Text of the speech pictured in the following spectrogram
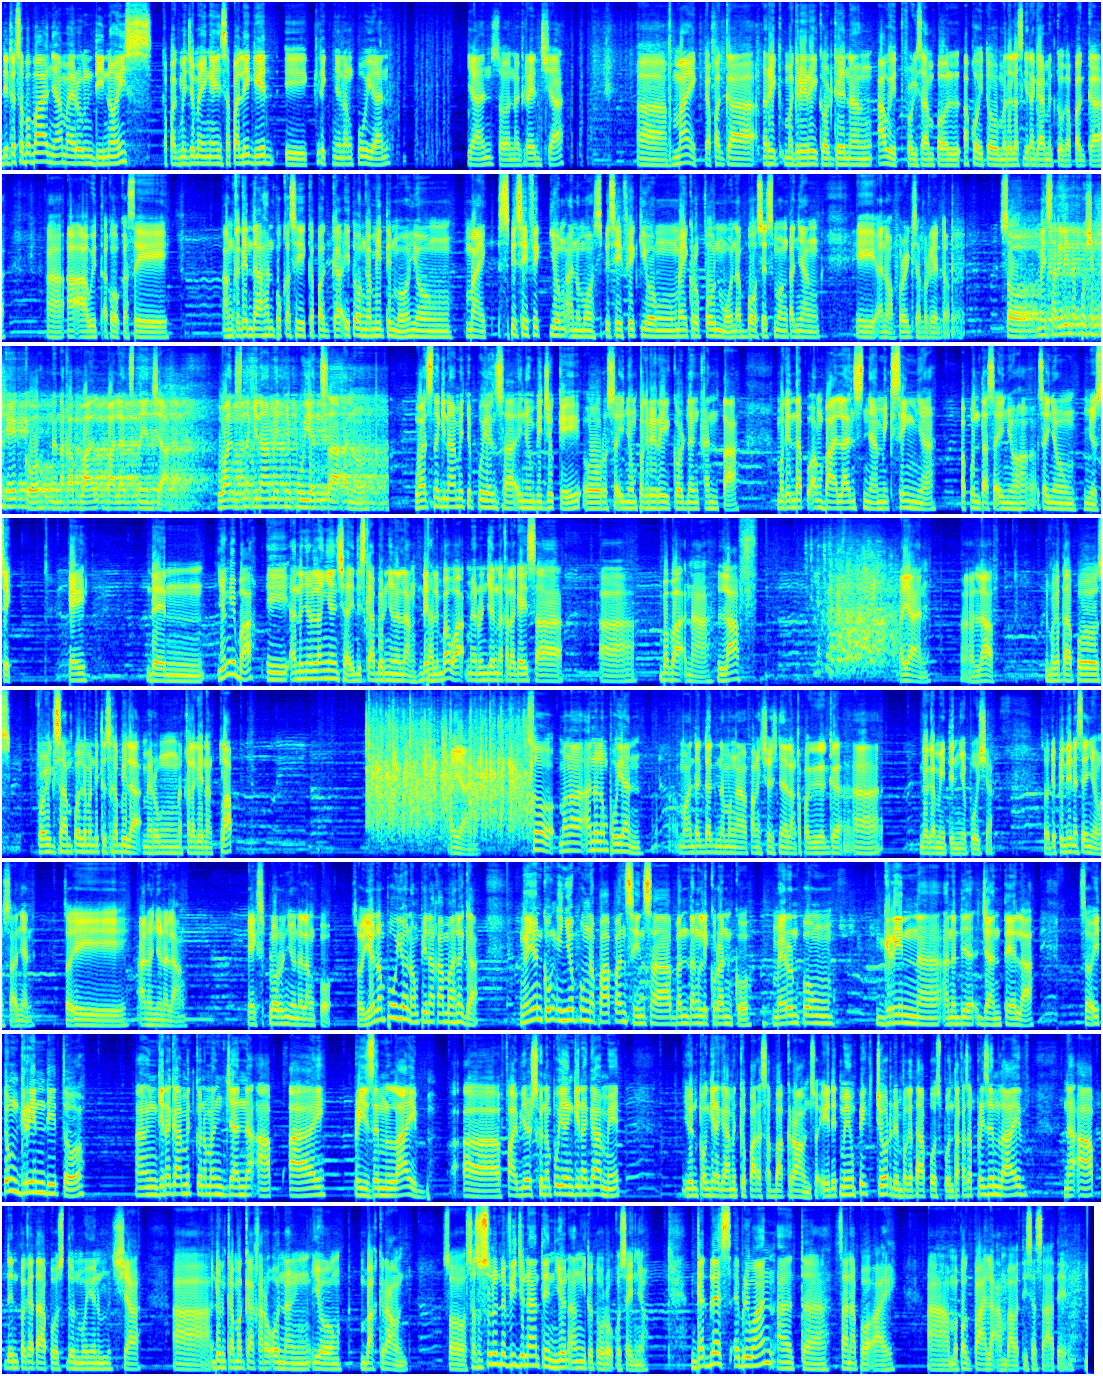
Dito sa baba niya, mayroong denoise. Kapag medyo maingay sa paligid, i-click nyo lang po yan. Yan, so nag-red siya. Ah, mic, kapag ka re- magre-record kayo ng awit, for example, ako ito madalas ginagamit ko kapag ka ah, aawit ako kasi ang kagandahan po kasi kapag ka ito ang gamitin mo, yung mic, specific yung ano mo, specific yung microphone mo na boses mo ang kanyang eh, ano, for example ganito. So, may sarili na po siyang echo na nakabalance na yan siya. Once na ginamit niyo po yan sa ano, once na ginamit niyo po yan sa inyong video key or sa inyong pagre-record ng kanta, maganda po ang balance niya, mixing niya papunta sa inyo sa inyong music. Okay? Then, yung iba, i ano nyo na lang yan siya, i-discover nyo na lang. Then, halimbawa, meron diyang nakalagay sa ah, baba na laugh. Ayan, ah, laugh. Then, pagkatapos, for example naman dito sa kabila, merong nakalagay ng clap. Ayan. So, mga ano lang po yan, mga dagdag na mga functions niya lang kapag gaga, ah, gagamitin nyo po siya. So, depende na sa inyo saan yan. So, i ano nyo na lang. I-explore nyo na lang po. So, yun lang po yun ang pinakamahalaga. Ngayon, kung inyo pong napapansin sa bandang likuran ko, mayroon pong green na ano dyan, tela. So, itong green dito, ang ginagamit ko naman dyan na app ay Prism Live. Ah, five years ko na po yan ginagamit. Yun po ang ginagamit ko para sa background. So, edit mo yung picture, then pagkatapos punta ka sa Prism Live na app, then pagkatapos doon mo yun siya, ah, doon ka magkakaroon ng yung background. So, sa susunod na video natin, yun ang ituturo ko sa inyo. God bless everyone at ah, sana po ay ah, mapagpala ang bawat isa sa atin.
